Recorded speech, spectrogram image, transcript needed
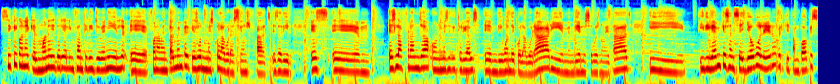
Sí que conec el món editorial infantil i juvenil eh, fonamentalment perquè és on més col·laboracions faig. És a dir, és, eh, és la franja on més editorials em diuen de col·laborar i em envien les seues novetats i, i diguem que sense jo voler-ho, perquè tampoc és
